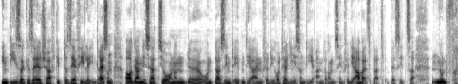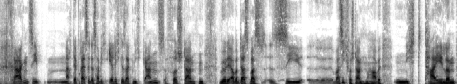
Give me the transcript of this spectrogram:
in dieser Gesellschaft gibt es sehr viele Interessenorganisationen äh, und da sind eben die einen für die Hoteliers und die anderen sind für die Arbeitsplatzbesitzer. Nun fragen Sie nach der Presse, das habe ich ehrlich gesagt nicht ganz verstanden, würde aber das, was Sie, äh, was ich verstanden habe, nicht teilen.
